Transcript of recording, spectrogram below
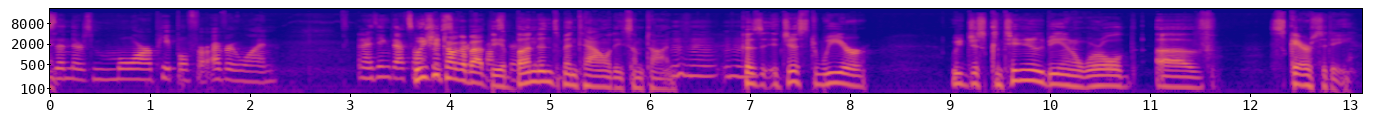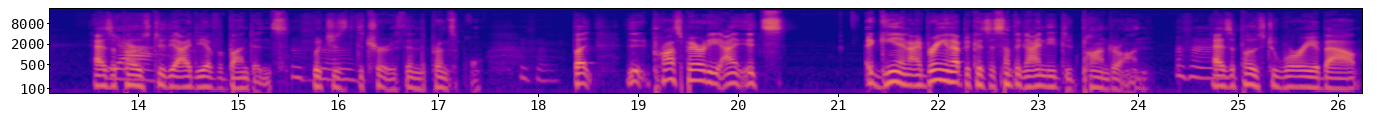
Right. then there's more people for everyone and i think that's we should talk about the abundance mentality sometime Mm-hmm, because it just we are we just continue to be in a world of scarcity as opposed to the idea of abundance which is Mm-hmm. the truth and the principle but the prosperity i it's again, I bring it up because it's something I need to ponder on, as opposed to worry about.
